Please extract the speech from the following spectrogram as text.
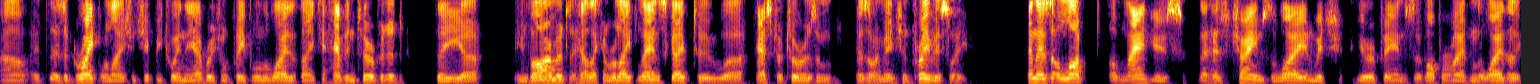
uh, it, there's a great relationship between the Aboriginal people and the way that they have interpreted the uh, environment and how they can relate landscape to uh, astrotourism, as I mentioned previously. And there's a lot of land use that has changed the way in which Europeans have operated and the way the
